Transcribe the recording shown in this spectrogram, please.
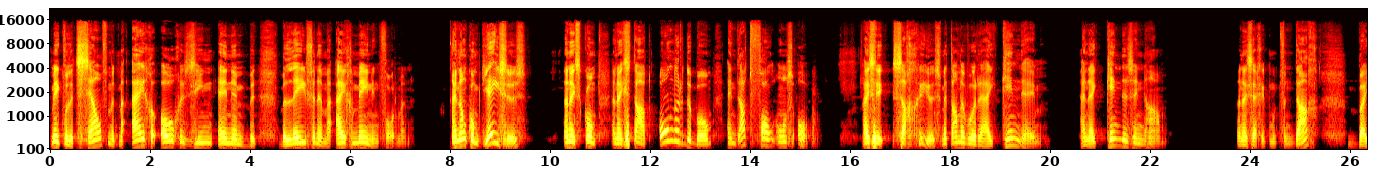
Maar ik wil het zelf met mijn eigen ogen zien en beleven en mijn eigen mening vormen. En dan komt Jezus en hij komt en hij staat onder de boom en dat valt ons op. Hij zei Zacchaeus, met andere woorden, hij kende hem. En hij kende zijn naam. En hij zegt, ik moet vandaag bij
